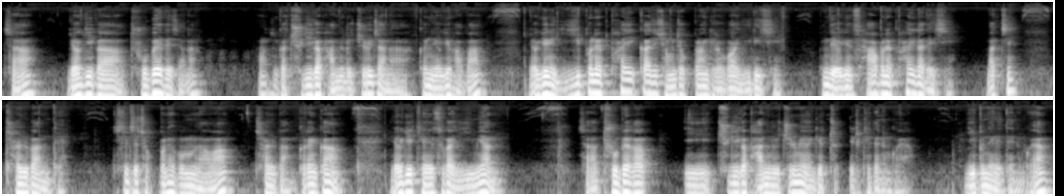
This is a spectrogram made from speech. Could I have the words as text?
자 여기가 두 배 되잖아 어? 그러니까 주기가 반으로 줄잖아. 그럼 여기 봐봐. 여기는 2분의 파이까지 정적분한 결과가 1이지. 근데 여기는 4분의 파이가 되지. 맞지? 절반 돼. 실제 적분해보면 나와. 절반. 그러니까 여기 개수가 2면 자, 두 배가 이 주기가 반으로 줄면 이게 두- 이렇게 되는 거야. 2분의 1 되는 거야.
